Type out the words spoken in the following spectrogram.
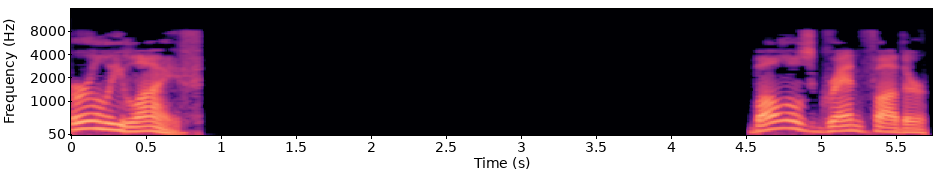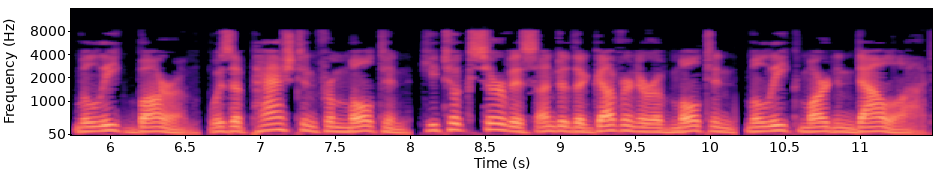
Early life Bahlul's grandfather, Malik Bahram, was a Pashtun from Multan. He took service under the governor of Multan, Malik Mardan Daulat.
